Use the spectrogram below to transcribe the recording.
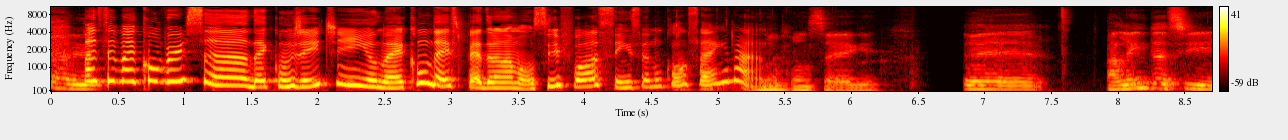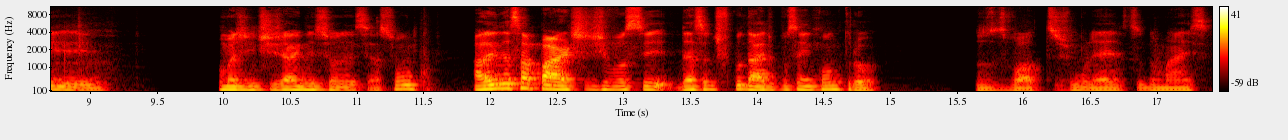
lado. Mas você vai conversando, é com jeitinho, não é com 10 pedras na mão. Se for assim, você não consegue nada. Não consegue. É, além desse. Como a gente já iniciou nesse assunto, além dessa parte de você. dessa dificuldade que você encontrou, dos votos de mulheres e tudo mais,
